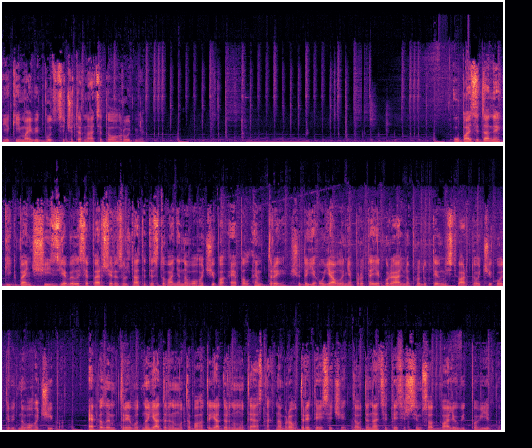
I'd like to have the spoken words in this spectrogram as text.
який має відбутися 14 грудня. У базі даних Geekbench 6 з'явилися перші результати тестування нового чіпа Apple M3, що дає уявлення про те, яку реальну продуктивність варто очікувати від нового чіпа. Apple M3 в одноядерному та багатоядерному тестах набрав 3000 та 11700 балів відповідно,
